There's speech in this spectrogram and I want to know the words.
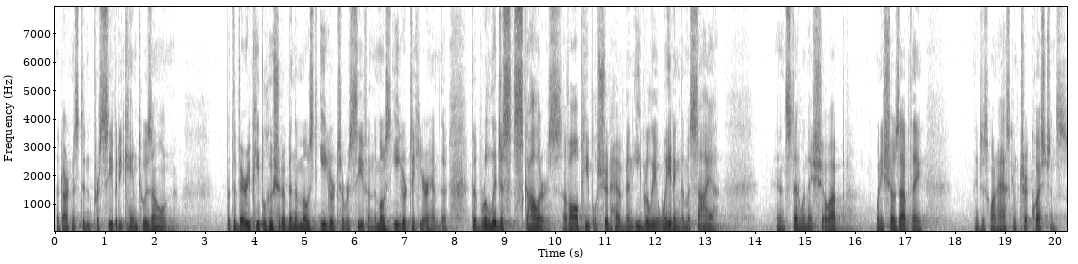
the darkness didn't perceive it. He came to his own. But the very people who should have been the most eager to receive him, the most eager to hear him, the, the religious scholars of all people should have been eagerly awaiting the Messiah. And instead, when they show up, when he shows up, they, they just want to ask him trick questions.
